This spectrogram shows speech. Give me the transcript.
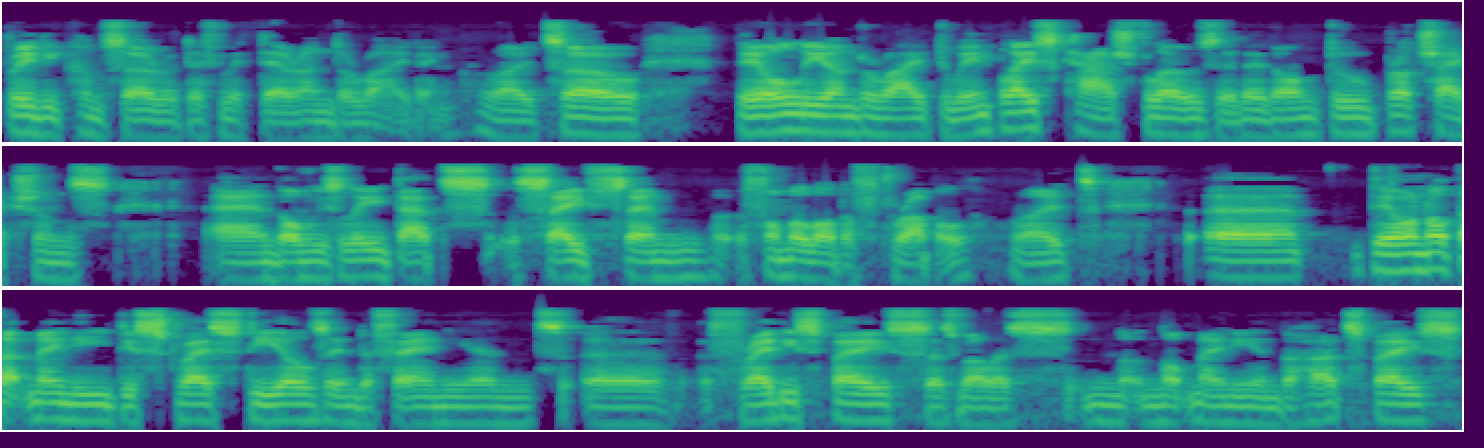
pretty conservative with their underwriting, right? So they only underwrite to in-place cash flows. They don't do projections, and obviously that saves them from a lot of trouble, right? Uh, there are not that many distressed deals in the Fannie and uh, Freddie space, as well as n- not many in the HUD space.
